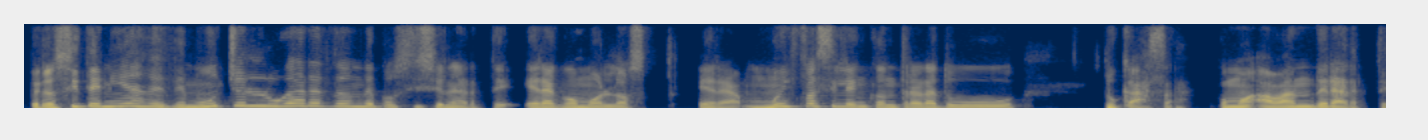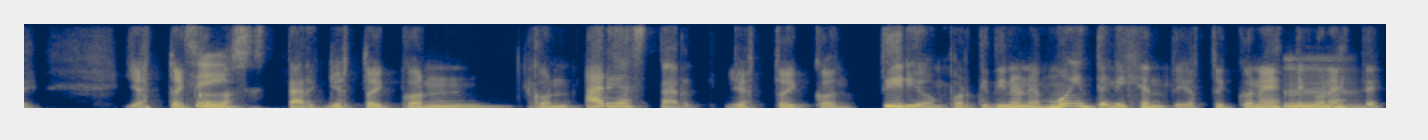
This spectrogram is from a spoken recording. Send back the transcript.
pero sí tenías desde muchos lugares donde posicionarte. Era como Lost. Era muy fácil encontrar a tu, tu casa, como abanderarte. Yo estoy con Sí. los Stark, yo estoy con, con Arya Stark, yo estoy con Tyrion, porque Tyrion es muy inteligente, yo estoy con este, con Mm. este.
